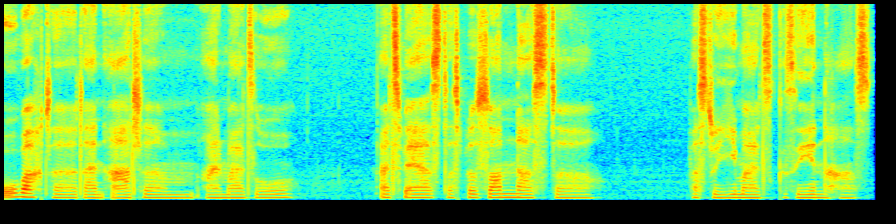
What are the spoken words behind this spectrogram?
Beobachte deinen Atem einmal so, als wäre es das Besonderste, was du jemals gesehen hast.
